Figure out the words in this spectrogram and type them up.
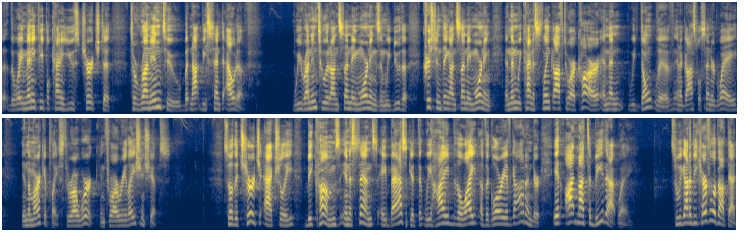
Uh, the way many people kind of use church to, to run into but not be sent out of. We run into it on Sunday mornings and we do the Christian thing on Sunday morning, and then we kind of slink off to our car, and then we don't live in a gospel centered way in the marketplace through our work and through our relationships. So the church actually becomes, in a sense, a basket that we hide the light of the glory of God under. It ought not to be that way. So we got to be careful about that.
